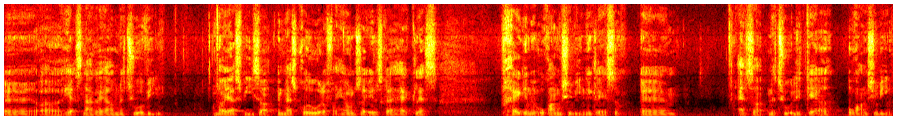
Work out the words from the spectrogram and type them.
Øh, og her snakker jeg om naturvin. Når jeg spiser en masse krydderurter fra haven, så elsker jeg at have et glas prikkende orangevin i glasset. Øh, altså naturligt gæret orangevin.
